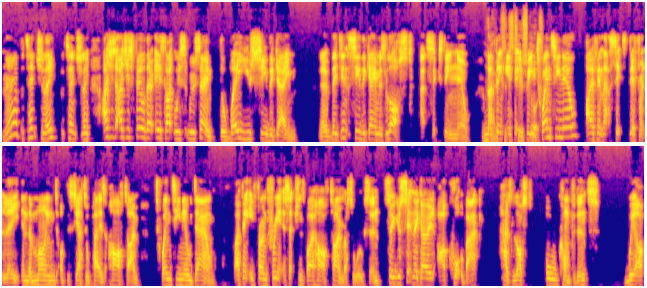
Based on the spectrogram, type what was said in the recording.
Yeah, potentially, potentially. I just, I just feel there is, like we, we were saying, the way you see the game. You know, they didn't see the game as lost at 16 0. No, I think if it's been 20 0, I think that sits differently in the mind of the Seattle players at halftime. 20 0 down. I think he'd thrown three interceptions by halftime, Russell Wilson. So you're sitting there going, our quarterback has lost all confidence. We are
